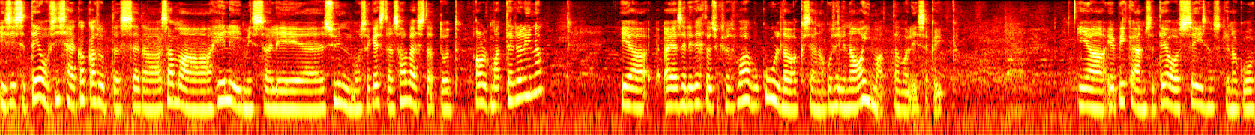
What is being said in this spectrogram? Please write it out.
ja siis see teos ise ka kasutas sedasama heli, mis oli äh, sündmuse kestel salvestatud algmaterjalina. ja, ja see oli tehtud siukses vaevukuuldavaks ja nagu selline aimatav oli see kõik. ja, ja pigem see teos seisneski nagu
